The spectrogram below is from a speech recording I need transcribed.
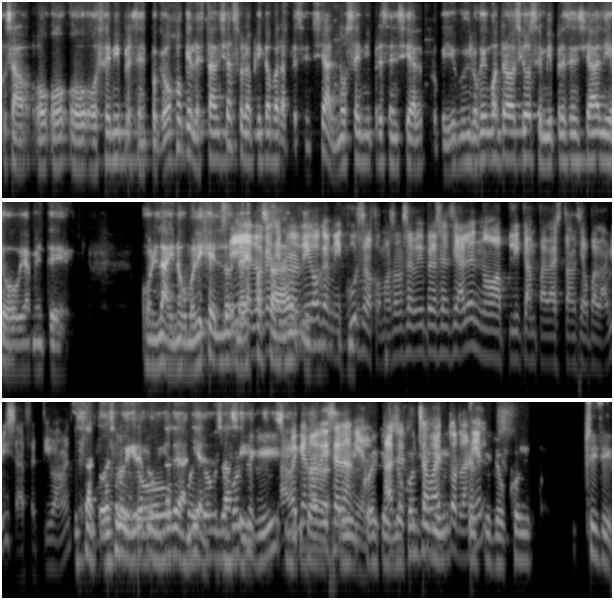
o sea, o, o, o, o semipresencial, porque ojo que la estancia solo aplica para presencial, no semipresencial, porque yo lo que he encontrado ha sido semipresencial y obviamente online, ¿no? Como le dije el- Sí, la vez es lo que pasada. siempre os digo, que mis cursos, como son semipresenciales, no aplican para la estancia o para la visa, efectivamente. Exacto, eso es lo que quería Yo, preguntarle a pues, Daniel. yo- o sea, conseguí, A ver qué nos dice el- Daniel. el que ¿Has yo escuchado a conseguí- Héctor, el Daniel? que yo con- Sí, sí.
